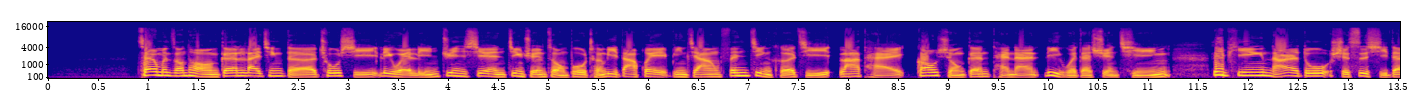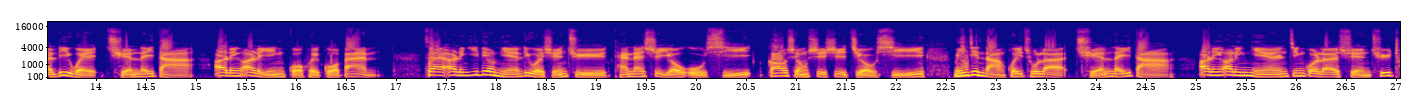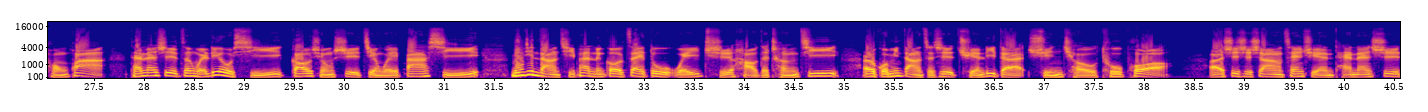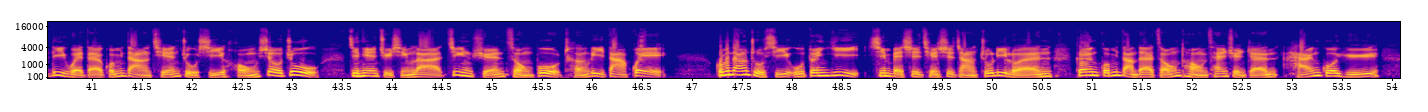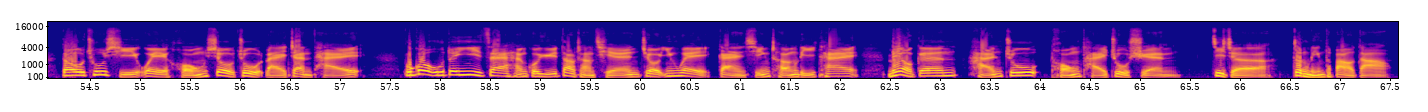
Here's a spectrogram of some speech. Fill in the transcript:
蔡英文总统跟赖清德出席立委林俊宪竞选总部成立大会，并将分进合集拉台高雄跟台南立委的选情，力拼南二都十四席的立委全雷打，二零二零国会过半。在二零一六年立委选举，台南市有五席，高雄市是九席，民进党挥出了全雷打。二零二零年，经过了选区重划，台南市增为六席，高雄市减为八席。民进党期盼能够再度维持好的成绩，而国民党则是全力的寻求突破。而事实上，参选台南市立委的国民党前主席洪秀柱，今天举行了竞选总部成立大会。国民党主席吴敦义、新北市前市长朱立伦跟国民党的总统参选人韩国瑜都出席为洪秀柱来站台。不过，吴敦义在韩国瑜到场前就因为赶行程离开，没有跟韩朱同台助选。记者郑玲的报道。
